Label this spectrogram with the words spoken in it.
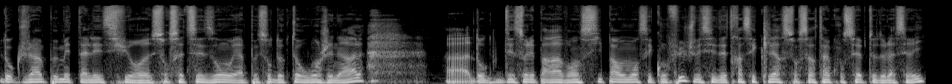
Donc je vais un peu m'étaler sur, euh, sur cette saison et un peu sur Doctor Who en général. Euh, donc désolé par avance si par moment c'est confus, je vais essayer d'être assez clair sur certains concepts de la série.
